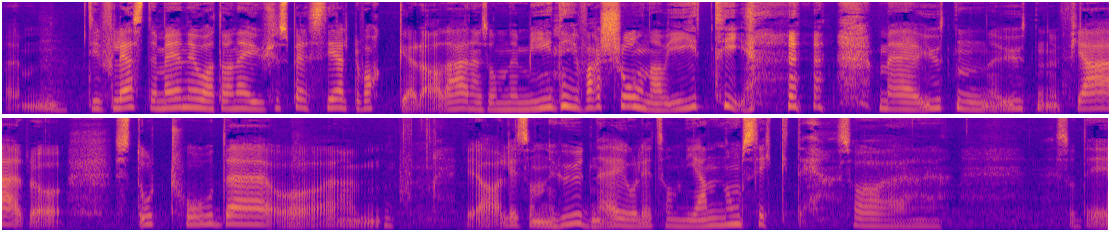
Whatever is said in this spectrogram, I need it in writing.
De fleste mener jo at han er jo ikke spesielt vakker. da. Det er en sånn miniversjon av IT. Med uten, uten, fjær og stort hode. Og ja, litt sånn Huden er jo litt sånn gjennomsiktig. Så, så det,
